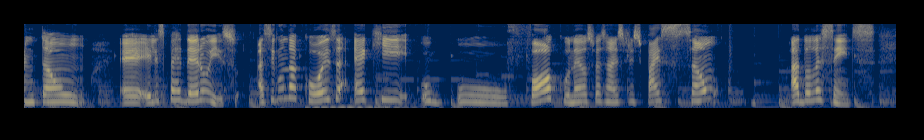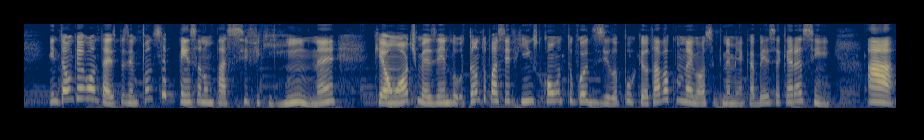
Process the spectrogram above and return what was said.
Então, é, eles perderam isso. A segunda coisa é que o, o foco, né, os personagens principais são adolescentes. Então, o que acontece? Por exemplo, quando você pensa num Pacific Rim, né? Que é um ótimo exemplo, tanto Pacific Rim quanto Godzilla. Porque eu tava com um negócio aqui na minha cabeça que era assim: ah,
